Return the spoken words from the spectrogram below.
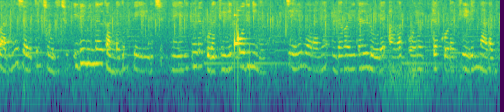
പതിഞ്ഞ സ്വരത്തിൽ ചോദിച്ചു. ഇടിമിന്നൽ കണ്ടതും പേടിച്ച് ദേവികയുടെ കുടക്കീഴിൽ ഒതുങ്ങി നിന്നു. ചെളി നിറഞ്ഞ ഇടവഴികളിലൂടെ അവർ ഒരൊറ്റ കുടക്കീഴിൽ നടന്നു.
